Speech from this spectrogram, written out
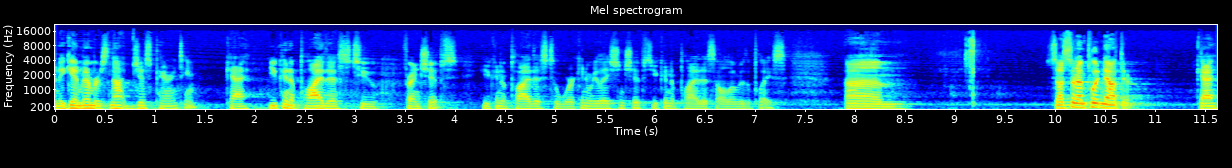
And again, remember, it's not just parenting, okay? You can apply this to friendships, you can apply this to working relationships, you can apply this all over the place. Um, so that's what I'm putting out there, okay?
